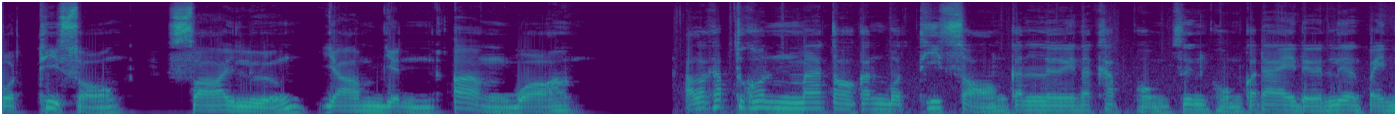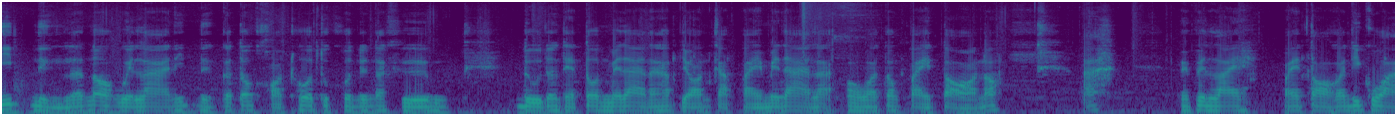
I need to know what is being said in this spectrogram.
บทที่สองทรายเหลือง ยามเย็นอ้างว้าง เอาละครับทุกคนมาต่อกันบทที่สองกันเลยนะครับ ผมซึ่งผมก็ได้เดินเรื่องไปนิดหนึ่งแล้วนอกเวลานิดหนึ่งก็ต้องขอโทษทุกคนด้วยนะคือ ดูตั้งแต่ต้นไม่ได้นะครับ ย้อนกลับไปไม่ได้ละเพราะว่าต้องไปต่อเนาะอะไม่เป็นไรไปต่อกันดีกว่า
